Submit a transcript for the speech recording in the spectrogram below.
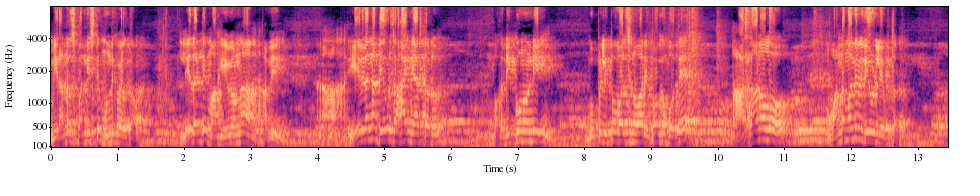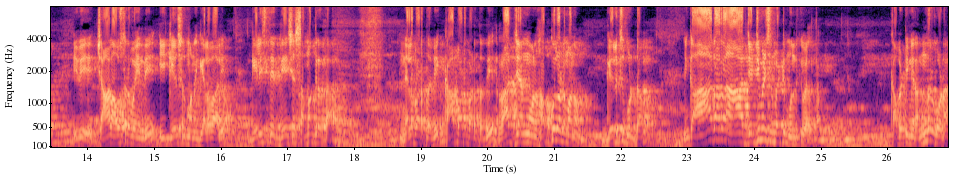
మీరందరూ స్పందిస్తే ముందుకు వెళ్తాం. లేదంటే మాకు ఏమి ఉన్నా అవి ఏ విధంగా దేవుడు సహాయం చేస్తాడు? ఒక దిక్కు నుండి గుప్పిలు ఇప్పవలసిన వారు ఇప్పకపోతే ఆ స్థానంలో వంద మందిని దేవుడు లేపుతాడు. ఇది చాలా అవసరమైంది. ఈ కేసులు మనం గెలవాలి. గెలిస్తే దేశ సమగ్రత నిలబడుతుంది కాపాడబడుతుంది. రాజ్యాంగం హక్కులను మనం గెలుచుకుంటాం. ఇంకా ఆధార ఆ జడ్జిమెంట్స్ని బట్టి ముందుకు వెళ్తాం. కాబట్టి మీరందరూ కూడా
